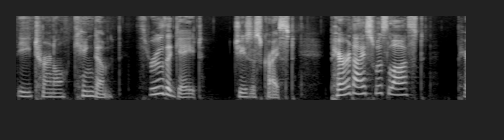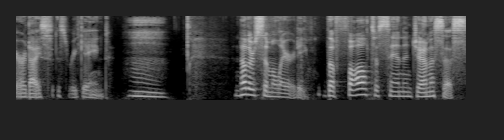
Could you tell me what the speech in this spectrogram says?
the eternal kingdom through the gate, Jesus Christ. Paradise was lost, paradise is regained. Hmm. Another similarity the fall to sin in Genesis,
